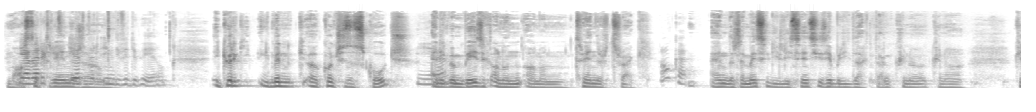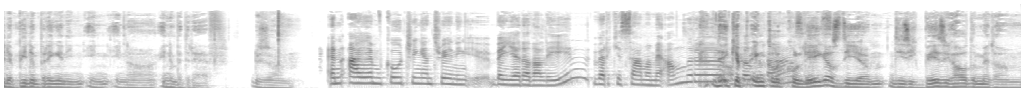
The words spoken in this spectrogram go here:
master werkt trainers eerder aan. individueel. Ik, werk, ik ben consciousness coach en ik ben bezig aan een, aan een trainer track. Oké. En er zijn mensen die licenties hebben die dat dan kunnen, kunnen, kunnen binnenbrengen in, in, in, in een bedrijf. Dus, ehm, En I am coaching and training, ben jij dat alleen? Werk je samen met anderen? Nee, ik heb enkele basis? collega's die, ehm, die zich bezighouden met, ehm,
